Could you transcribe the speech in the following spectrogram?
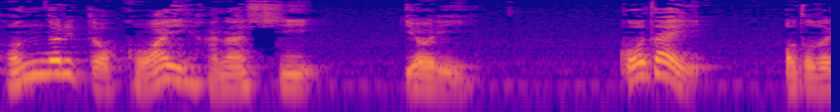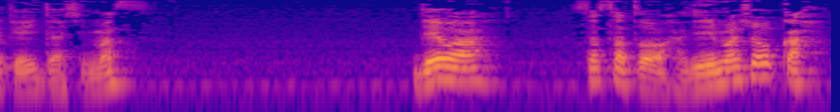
ほんのりと怖い話より5題お届けいたします。では、さっさと始めましょうか。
